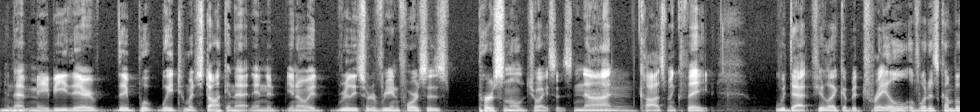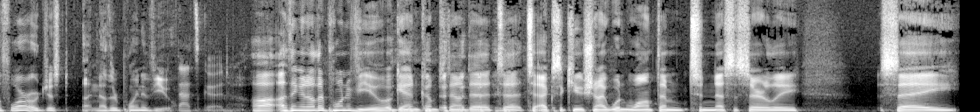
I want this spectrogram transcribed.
and that maybe they're they put way too much stock in that, and it, you know it really sort of reinforces personal choices, not Mm. cosmic fate. Would that feel like a betrayal of what has come before, or just another point of view? That's good. Uh, I think another point of view again comes down to, to to execution. I wouldn't want them to necessarily say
